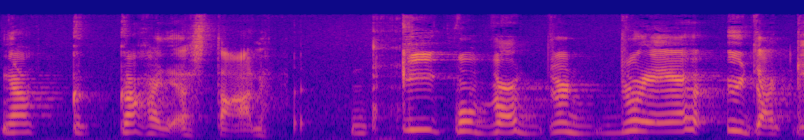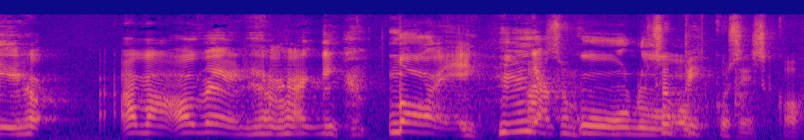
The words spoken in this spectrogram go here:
ja kahdestaan. Kiikku tulee yhtäkkiä avaa oven ja mäkin, moi, mitä ah, sun, kuuluu? Sun pikkusisko?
